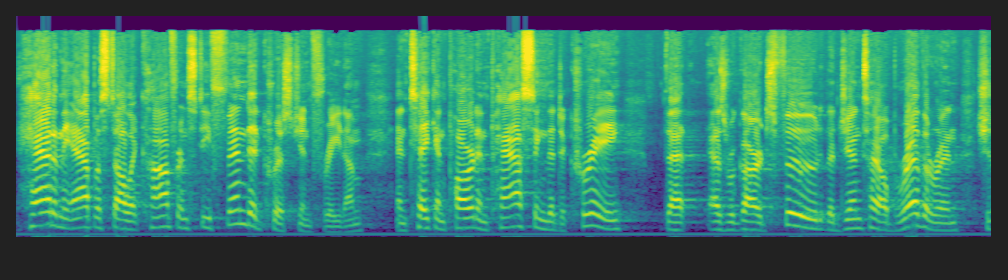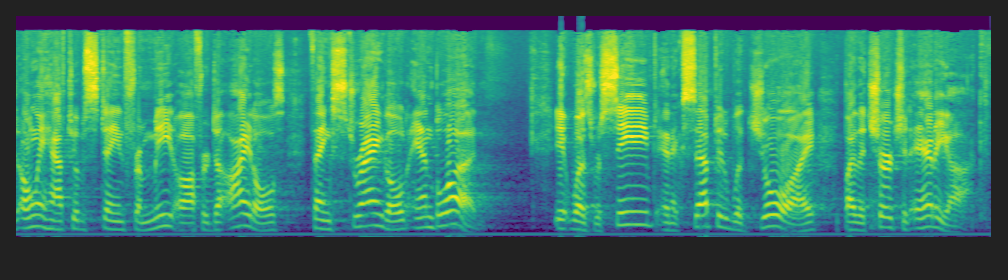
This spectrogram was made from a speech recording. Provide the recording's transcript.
had in the Apostolic Conference defended Christian freedom and taken part in passing the decree that, as regards food, the Gentile brethren should only have to abstain from meat offered to idols, things strangled, and blood. It was received and accepted with joy by the church at Antioch.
